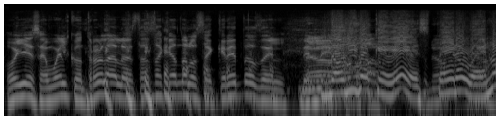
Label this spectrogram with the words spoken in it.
Oye, Samuel, controla, lo estás sacando los secretos del... del- No. No digo qué es, no. pero bueno,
